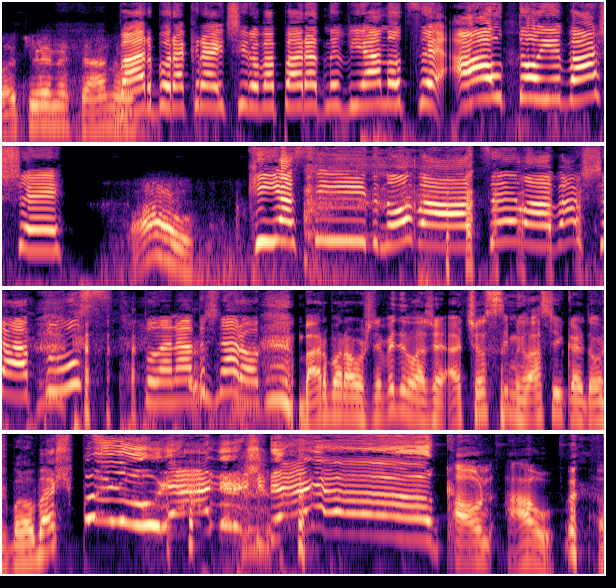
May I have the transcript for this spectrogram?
Počujeme sa, áno. Barbara Krajčírová, parádne Vianoce, auto je vaše! Au! Kia Ceed, nová, celá vaša, plus plná nádrž na rok. Barbara už nevedela, že a čo s tými hlasívkami, to už bolo máš plnú nádrž na rok! A on au. O,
